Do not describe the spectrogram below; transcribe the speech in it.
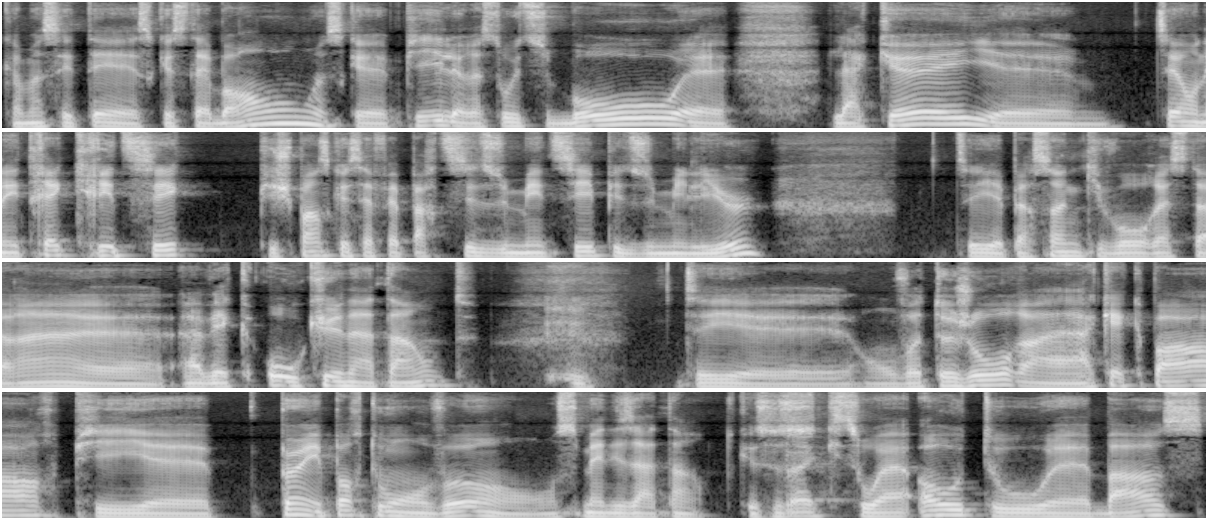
Comment c'était? Est-ce que c'était bon? Est-ce que puis le resto est-tu beau? Euh, l'accueil? tu sais, on est très critique, puis je pense que ça fait partie du métier puis du milieu. Tu sais, il y a personne qui va au restaurant avec aucune attente. Euh, on va toujours à, quelque part, puis euh, peu importe où on va, on se met des attentes, que ce soit qu'ils soient hautes ou euh, basses.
